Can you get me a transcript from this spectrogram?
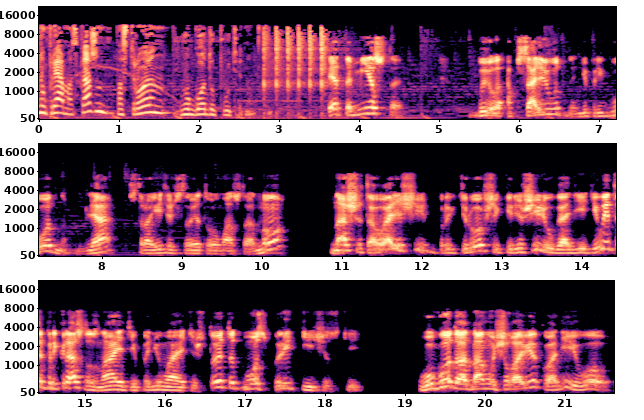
ну прямо скажем, построен в угоду Путину. Это место было абсолютно непригодным для строительства этого моста. Но наши товарищи, проектировщики, решили угодить. И вы это прекрасно знаете и понимаете, что этот мост политический. В угоду одному человеку они его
